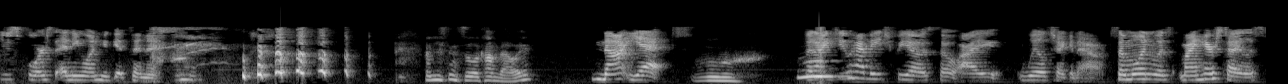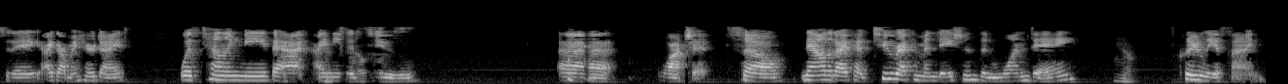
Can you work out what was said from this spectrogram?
you just force anyone who gets in it. Have you seen Silicon Valley? Not yet. Ooh. But I do have HBO, so I will check it out. Someone was my hairstylist today. I got my hair dyed. Was telling me that I needed to uh, watch it. So now that I've had two recommendations in one day, Yeah. it's clearly a sign.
